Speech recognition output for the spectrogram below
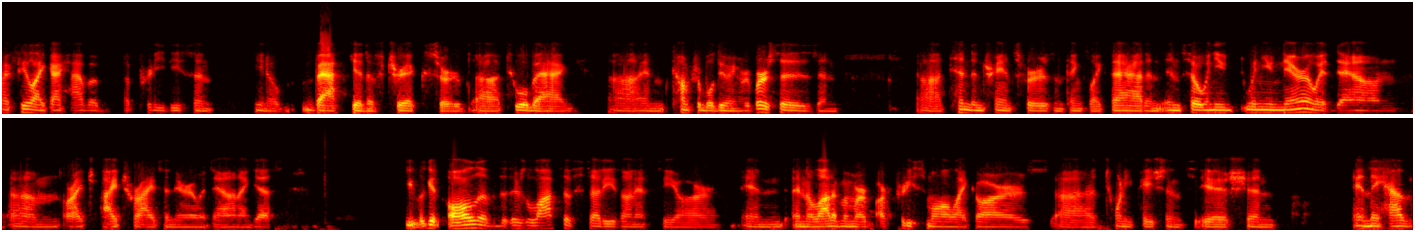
I feel like I have a, a pretty decent, you know, basket of tricks or uh, tool bag uh, and comfortable doing reverses and uh, tendon transfers and things like that. And and so when you when you narrow it down, um, or I I try to narrow it down, I guess you look at all of the, there's lots of studies on SCR, and and a lot of them are are pretty small, like ours, uh, 20 patients ish, and and they have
